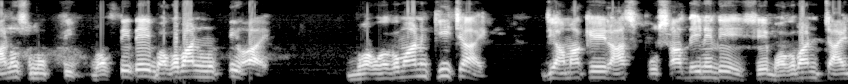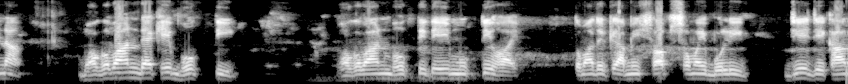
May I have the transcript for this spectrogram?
মানুষ মুক্তি। ভক্তিতেই ভগবান মুক্তি হয়। ভগবান কি চায়? যে আমাকে রাস প্রসাদ এনে দে, সে ভগবান চায় না। ভগবান দেখে ভক্তি। ভগবান ভক্তিতেই মুক্তি হয়। তোমাদেরকে আমি সব সময় বলি, যে যেখান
